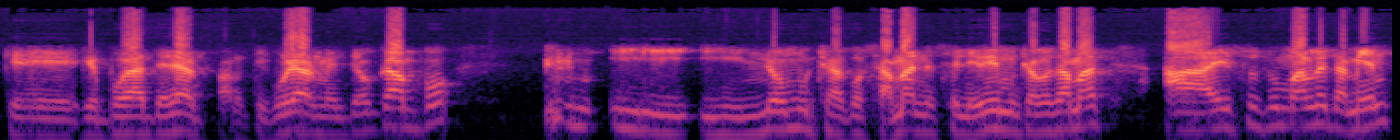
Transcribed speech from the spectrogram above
que, pueda tener particularmente Ocampo, y, y no mucha cosa más, no se le ve mucha cosa más. A eso sumarle también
